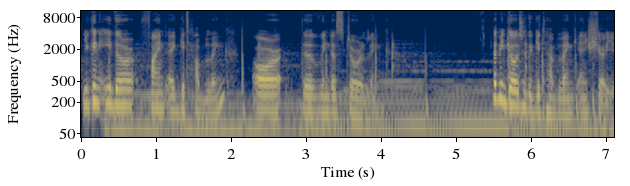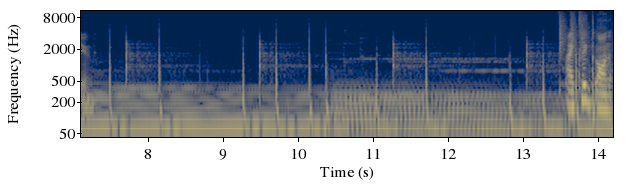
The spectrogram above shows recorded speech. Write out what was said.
You can either find a GitHub link or the Windows Store link. Let me go to the GitHub link and show you. I clicked on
